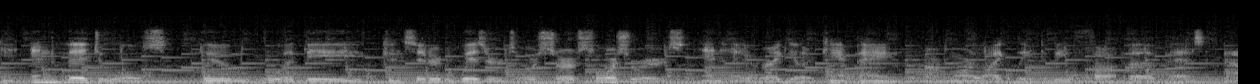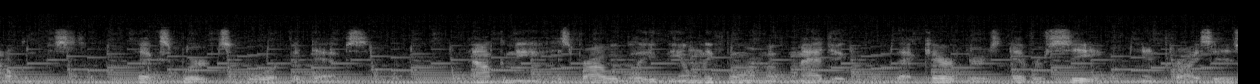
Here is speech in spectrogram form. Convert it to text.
The individuals who would be considered wizards or sor- sorcerers in a regular campaign are more likely to be thought of alchemists, experts, or adepts. Alchemy is probably the only form of magic that characters ever see, and prices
